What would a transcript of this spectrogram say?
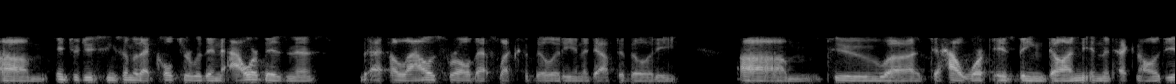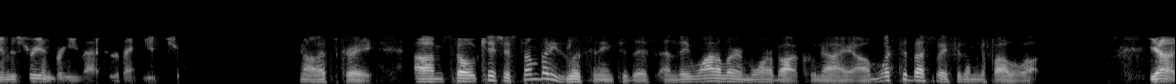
um, introducing some of that culture within our business that allows for all that flexibility and adaptability um, to uh, to how work is being done in the technology industry and bringing that to the banking industry. No, that's great. Um, so, Kish, if somebody's listening to this and they want to learn more about Kunai, um, what's the best way for them to follow up? Yeah,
